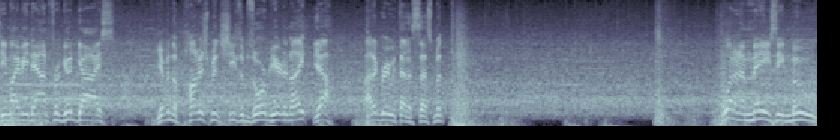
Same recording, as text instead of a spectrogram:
She might be down for good, guys. Given the punishment she's absorbed here tonight, yeah, I'd agree with that assessment. What an amazing move.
